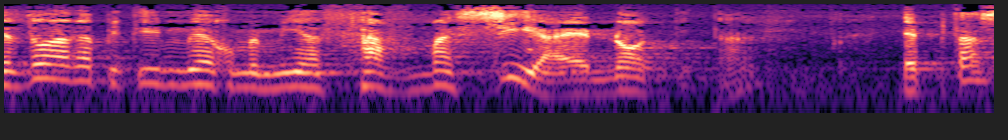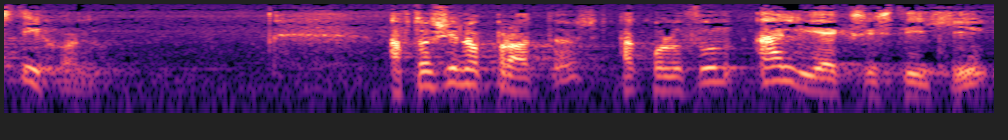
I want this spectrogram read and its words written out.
εδώ αγαπητοί μου έχουμε μια θαυμασία ενότητα επτά στίχων. Αυτός είναι ο πρώτος ακολουθούν άλλοι έξι στίχοι.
